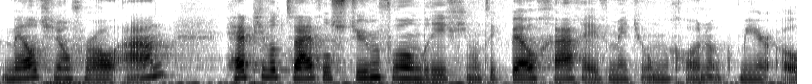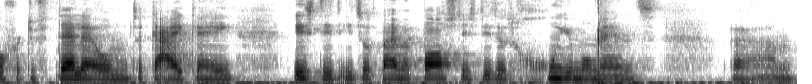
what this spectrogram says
meld je dan vooral aan. Heb je wat twijfels, stuur me vooral een berichtje. Want ik bel graag even met je om er gewoon ook meer over te vertellen. Om te kijken, hey, is dit iets wat bij me past? Is dit het goede moment? Um,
